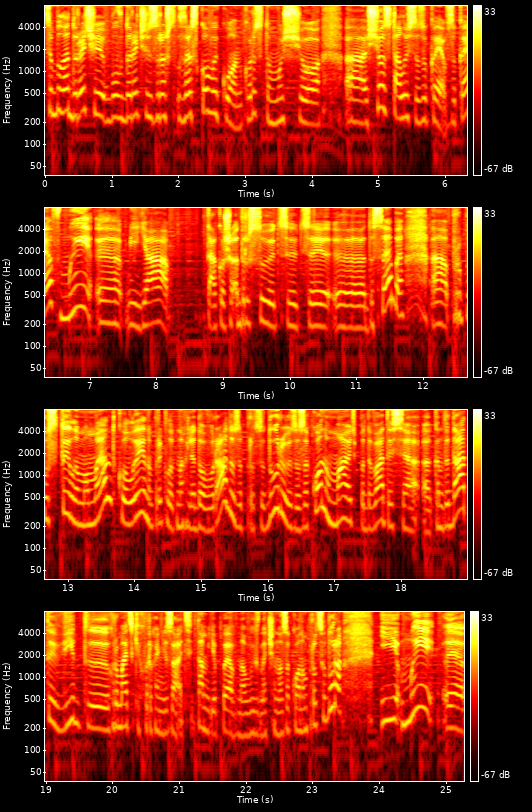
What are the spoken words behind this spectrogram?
це була до речі, був до речі, зразковий конкурс, тому що а, що сталося з УКФ? З УКФ ми е, я також адресують це, це е, до себе, е, пропустили момент, коли, наприклад, наглядову раду за процедурою, за законом мають подаватися е, кандидати від е, громадських організацій. Там є певна визначена законом процедура. І ми, е,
